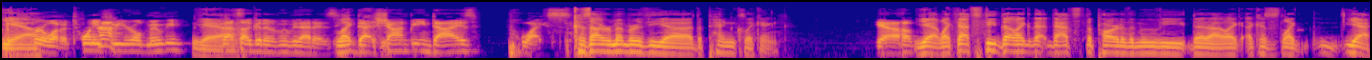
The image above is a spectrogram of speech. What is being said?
Yeah, For what, a 22 year old movie? yeah. That's how good of a movie that is. Like- Like that, Sean Bean dies twice. Because I remember the uh, the pen clicking. Yeah. Yeah, like that's the that, like that that's the part of the movie that I like because like yeah,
